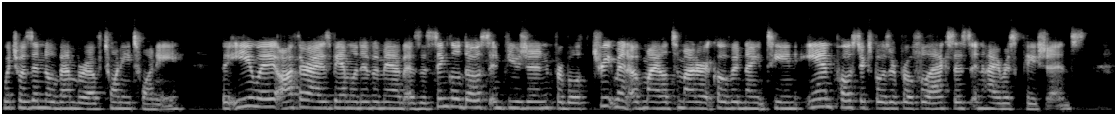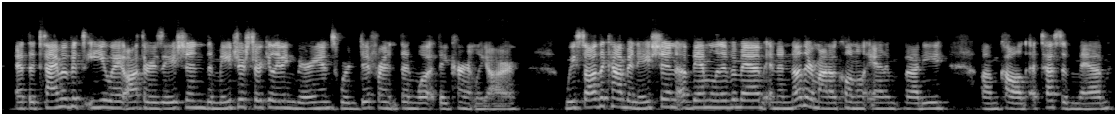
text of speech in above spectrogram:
which was in November of 2020. The EUA authorized bamlanivimab as a single dose infusion for both treatment of mild to moderate COVID 19 and post exposure prophylaxis in high risk patients. At the time of its EUA authorization, the major circulating variants were different than what they currently are. We saw the combination of bamlanivimab and another monoclonal antibody um, called etesevimab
